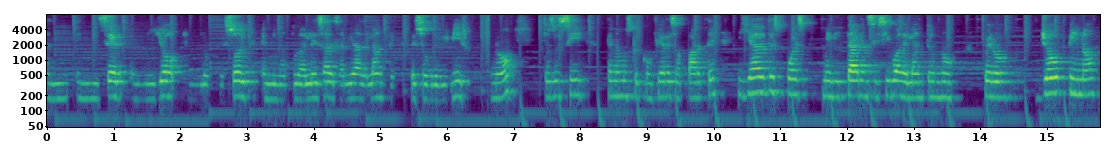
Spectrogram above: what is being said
en, mi, ser, en mi yo, en lo que soy, en mi naturaleza de salir adelante, de sobrevivir, ¿no? Entonces sí, tenemos que confiar esa parte y ya después meditar en si sigo adelante o no. Pero yo opino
